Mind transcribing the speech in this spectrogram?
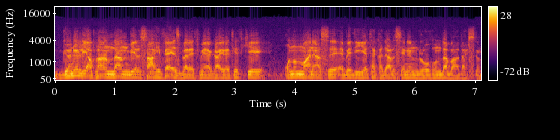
Gönül yaprağından bir sahife ezber etmeye gayret et ki... ...onun manası ebediyete kadar senin ruhunda bağdaşsın.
